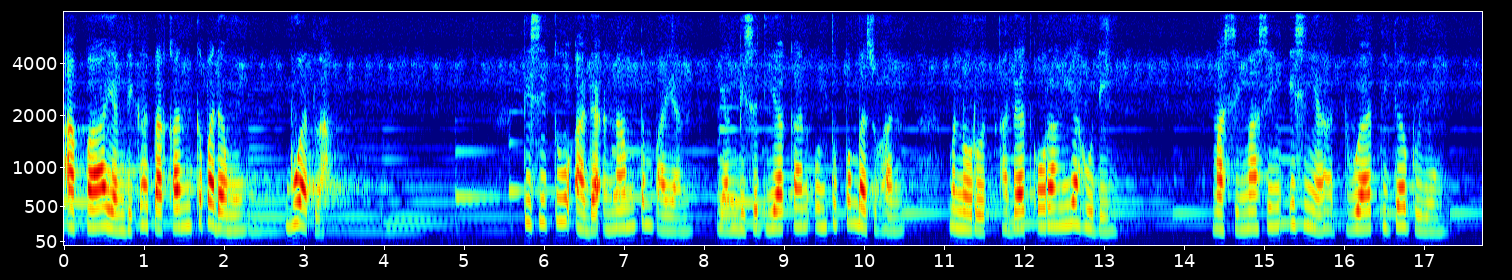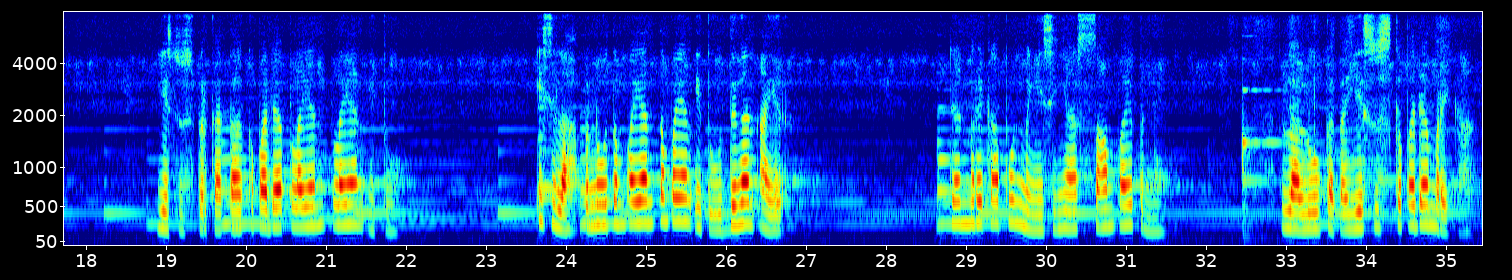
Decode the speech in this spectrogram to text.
"Apa yang dikatakan kepadamu, buatlah." Di situ ada enam tempayan yang disediakan untuk pembasuhan menurut adat orang Yahudi. Masing-masing isinya dua tiga buyung. Yesus berkata kepada pelayan-pelayan itu, "Isilah penuh tempayan-tempayan itu dengan air." Dan mereka pun mengisinya sampai penuh. Lalu kata Yesus kepada mereka,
